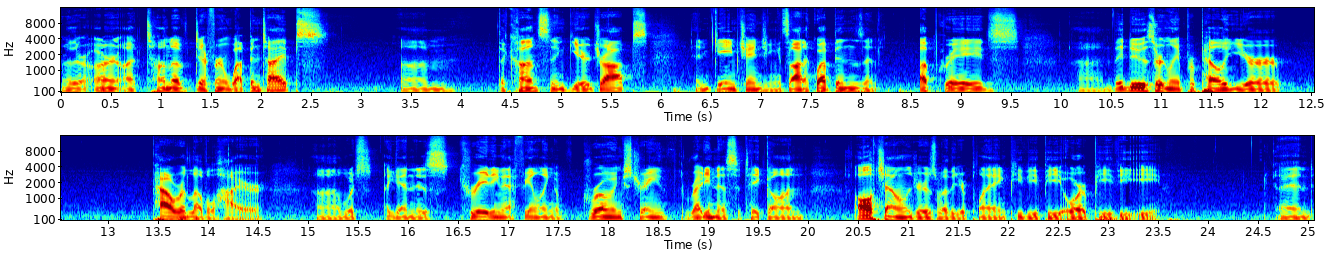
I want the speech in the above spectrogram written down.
there aren't a ton of different weapon types, um, the constant gear drops and game changing exotic weapons and upgrades. Um, they do certainly propel your power level higher, uh, which again is creating that feeling of growing strength, readiness to take on all challengers, whether you're playing PvP or PvE. And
